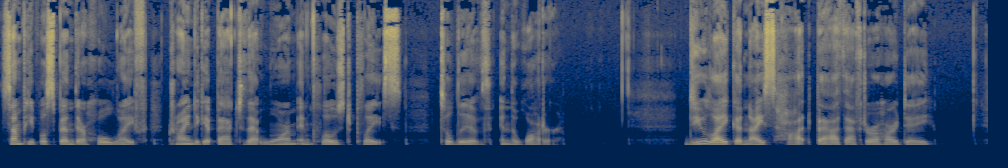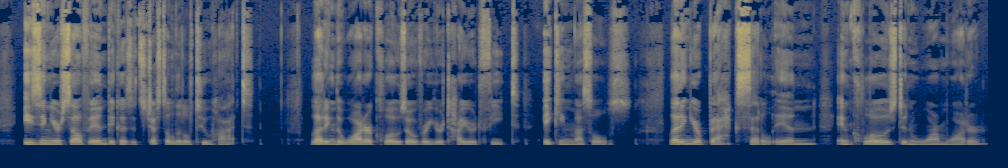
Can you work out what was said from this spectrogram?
Some people spend their whole life trying to get back to that warm, enclosed place to live in the water. Do you like a nice hot bath after a hard day? Easing yourself in because it's just a little too hot? Letting the water close over your tired feet, aching muscles, letting your back settle in, enclosed in warm water?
